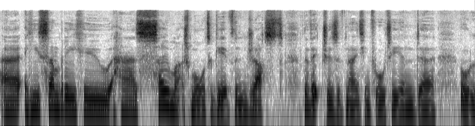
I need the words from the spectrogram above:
Uh, he's somebody who has so much more to give than just the victories of 1940 and, uh, or at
